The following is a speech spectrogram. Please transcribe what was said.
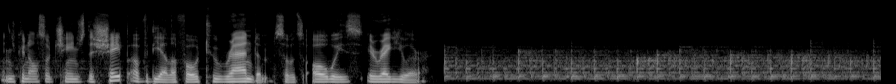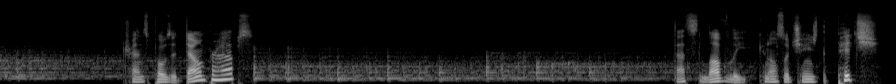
And you can also change the shape of the LFO to random, so it's always irregular. Transpose it down perhaps. That's lovely. You can also change the pitch.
